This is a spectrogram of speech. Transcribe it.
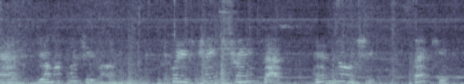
and Yamaguchi line, please change trains at Tennoji. Thank you.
